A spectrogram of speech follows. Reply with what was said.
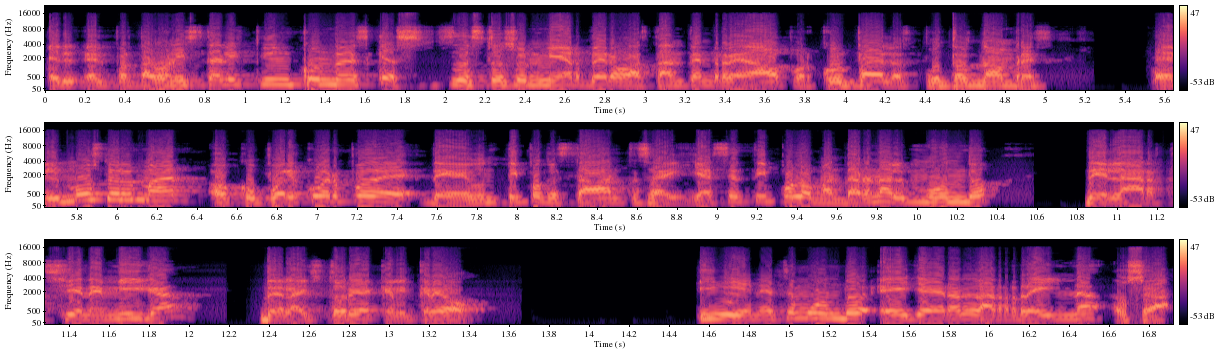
el, el protagonista, el King Kun, no es que es- esto es un mierdero bastante enredado por culpa de los putos nombres. El musulmán ocupó el cuerpo de, de un tipo que estaba antes ahí. Y ese tipo lo mandaron al mundo de la archienemiga de la historia que él creó. Y en ese mundo ella era la reina, o sea,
